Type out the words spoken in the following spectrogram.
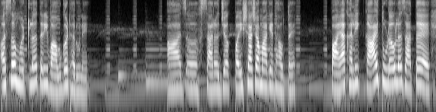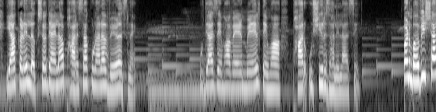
असं म्हटलं तरी वावगं ठरू नये. आज सारं जग पैशाच्या मागे धावतंय. पायाखाली काय तुडवलं जातंय याकडे लक्ष द्यायला फारसा कुणाला वेळच नाही. उद्या जेव्हा वेळ मिळेल तेव्हा फार उशीर झालेला असेल. पण भविष्यात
